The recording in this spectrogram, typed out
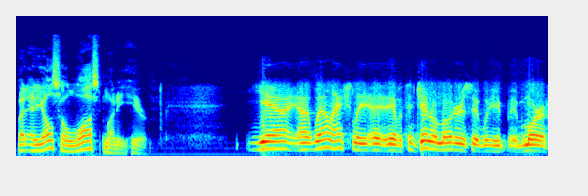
but he also lost money here. Yeah, uh, well, actually, uh, with General Motors, it was more.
